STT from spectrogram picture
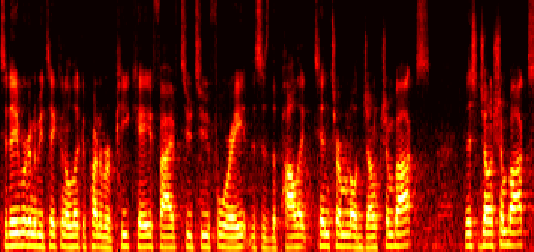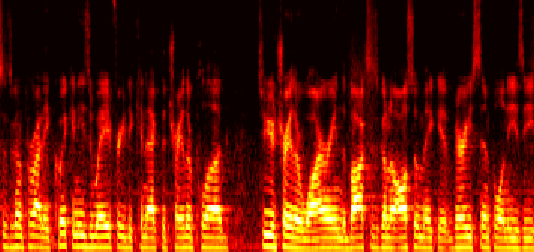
Today we're going to be taking a look at part number PK52248. This is the Pollak 10 terminal junction box. This junction box is going to provide a quick and easy way for you to connect the trailer plug to your trailer wiring. The box is going to also make it very simple and easy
